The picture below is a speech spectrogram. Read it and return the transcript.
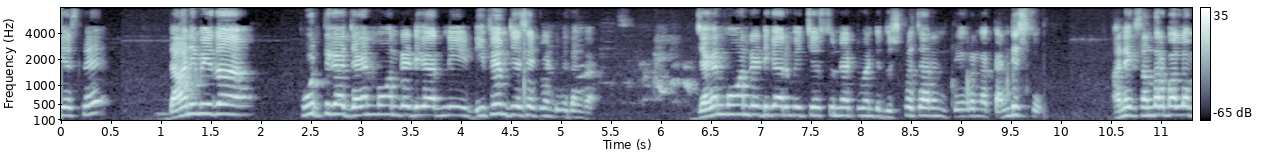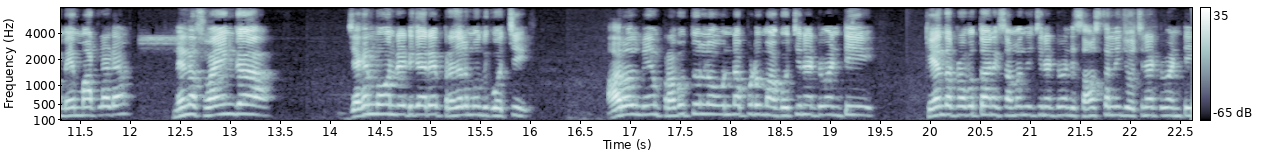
చేస్తే దాని మీద పూర్తిగా జగన్మోహన్ రెడ్డి గారిని డిఫేమ్ చేసేటువంటి విధంగా జగన్మోహన్ రెడ్డి గారి మీద చేస్తున్నటువంటి దుష్ప్రచారాన్ని తీవ్రంగా ఖండిస్తూ అనేక సందర్భాల్లో మేము మాట్లాడాం. నిన్న స్వయంగా జగన్మోహన్ రెడ్డి గారే ప్రజల ముందుకు వచ్చి ఆ రోజు మేము ప్రభుత్వంలో ఉన్నప్పుడు మాకు వచ్చినటువంటి కేంద్ర ప్రభుత్వానికి సంబంధించినటువంటి సంస్థల నుంచి వచ్చినటువంటి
